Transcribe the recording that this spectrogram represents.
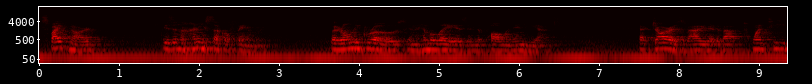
Spikenard is in the honeysuckle family, but it only grows in the Himalayas in Nepal and India. That jar is valued at about $20,000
